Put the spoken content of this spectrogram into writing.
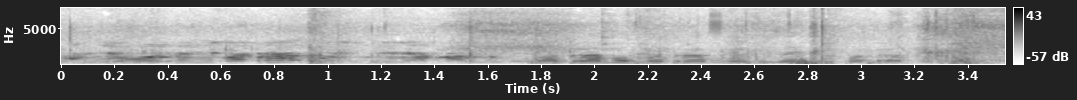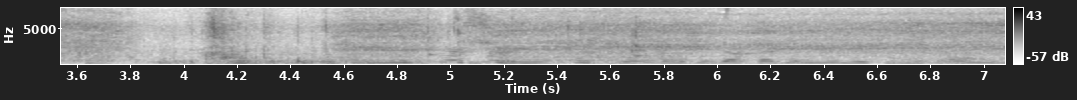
А мне можно не по трапу идти, я просто... По трапу, по трапу, обязательно по трапу. Спеши. Мы тебя хотим видеть, не помним.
